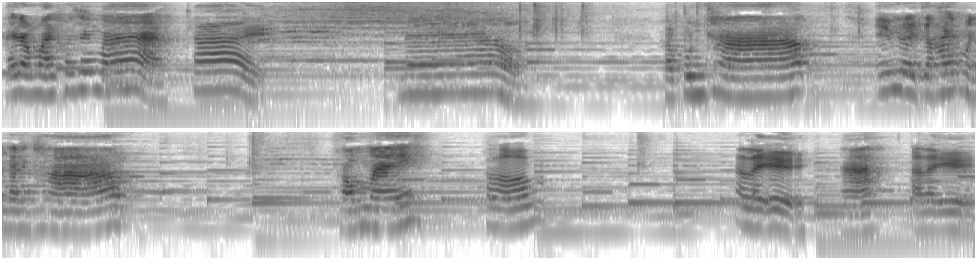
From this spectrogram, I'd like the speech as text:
ให้ดอกไม้เขาใช่ไหมใช่ แมว ขอบคุณครับ ไม่มีอะไรจะให้เหมือนกันครับ พร้อมไหม พร้อม อะไรเอ่ยฮะอะไรเอ่ย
